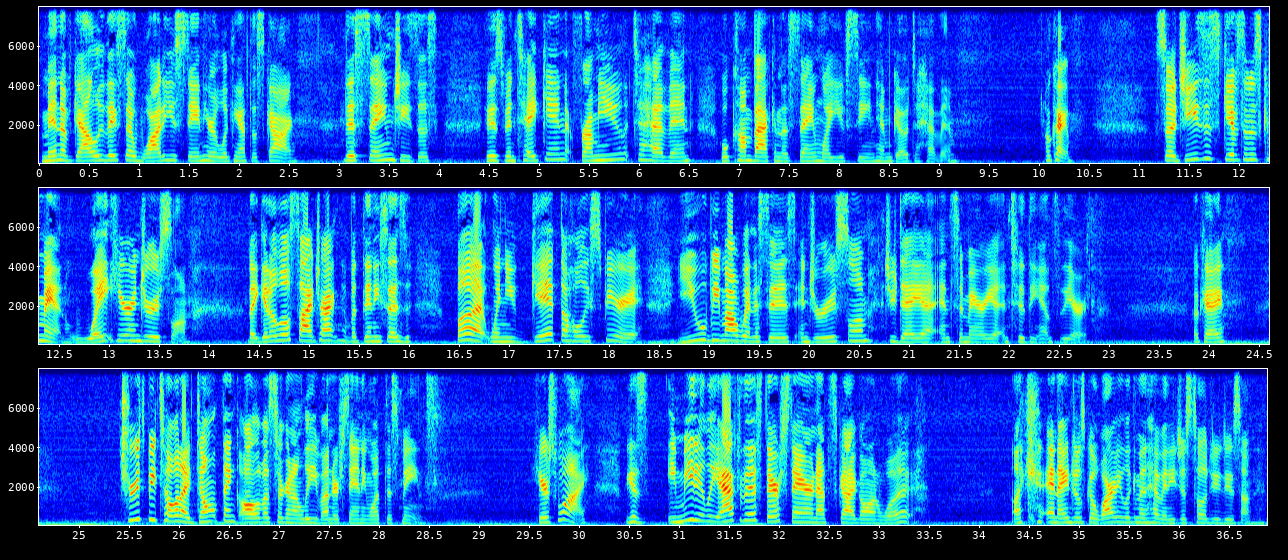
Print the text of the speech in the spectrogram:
Men of Galilee, they said, Why do you stand here looking at the sky? This same Jesus who has been taken from you to heaven will come back in the same way you've seen him go to heaven. Okay, so Jesus gives them his command wait here in Jerusalem. They get a little sidetracked, but then he says, But when you get the Holy Spirit, you will be my witnesses in Jerusalem, Judea, and Samaria, and to the ends of the earth. Okay? Truth be told, I don't think all of us are going to leave understanding what this means. Here's why. Because immediately after this, they're staring at the sky going, What? Like, and angels go, Why are you looking at heaven? He just told you to do something.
